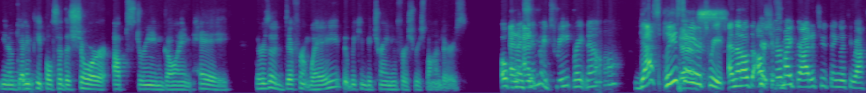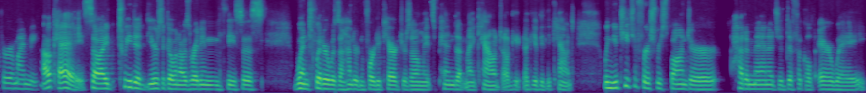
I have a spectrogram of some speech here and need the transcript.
you know getting mm-hmm. people to the shore upstream going hey there's a different way that we can be training first responders Oh, can and, I see my tweet right now? Yes, please yes. say your tweet. And then I'll, I'll share my gratitude thing with you after. Remind me. Okay. So I tweeted years ago when I was writing the thesis when Twitter was 140 characters only. It's pinned at my account. I'll, I'll give you the count. When you teach a first responder how to manage a difficult airway,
